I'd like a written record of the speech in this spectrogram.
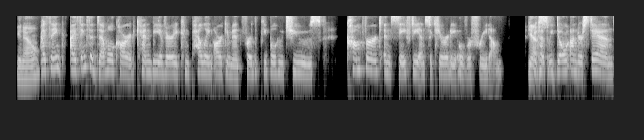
You know? I think I think the devil card can be a very compelling argument for the people who choose comfort and safety and security over freedom. Yes. Because we don't understand,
